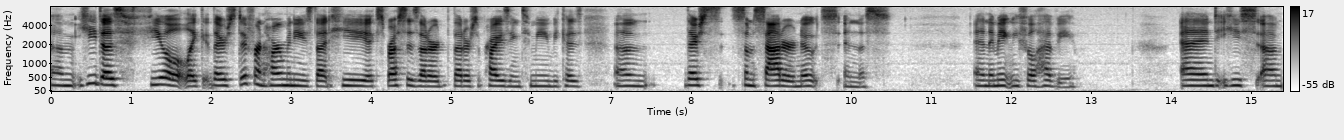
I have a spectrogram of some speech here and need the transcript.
um, he does feel like there's different harmonies that he expresses that are that are surprising to me because um, there's some sadder notes in this, and they make me feel heavy. And he's um,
